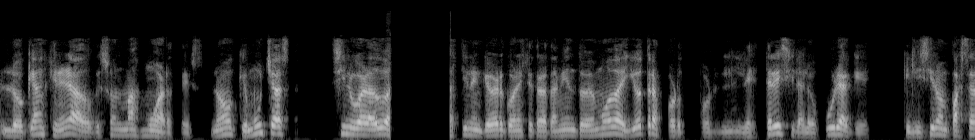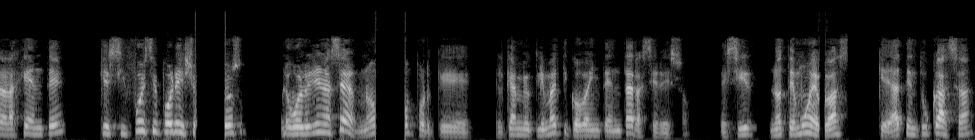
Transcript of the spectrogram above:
lo que han generado, que son más muertes, ¿no? Que muchas, sin lugar a dudas, tienen que ver con este tratamiento de moda y otras por, por el estrés y la locura que, que le hicieron pasar a la gente, que si fuese por ellos, lo volverían a hacer, ¿no? Porque el cambio climático va a intentar hacer eso. Es decir, no te muevas, quédate en tu casa,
